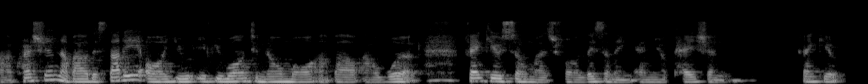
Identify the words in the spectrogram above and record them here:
uh, question about the study or you if you want to know more about our work. Thank you so much for listening and your patience. Thank you.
